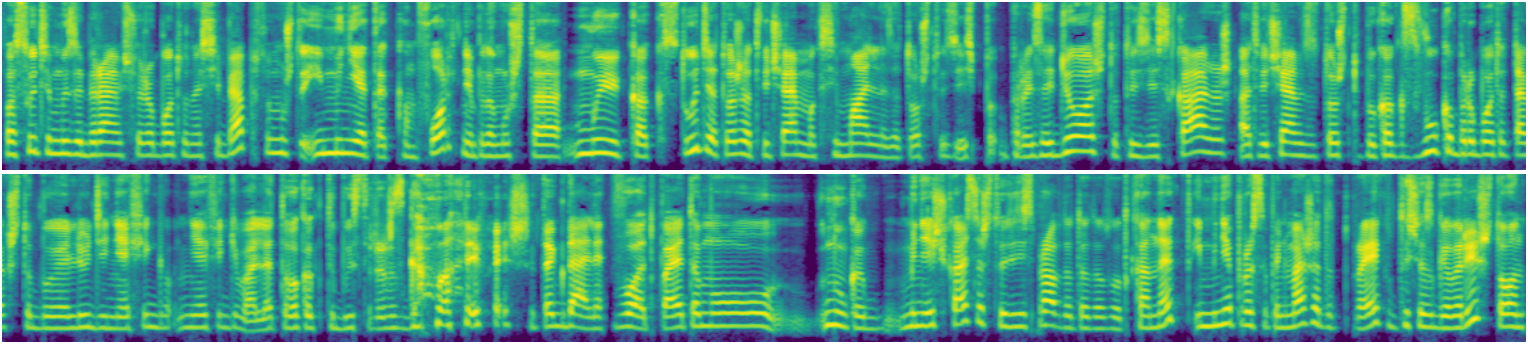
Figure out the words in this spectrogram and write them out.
по сути, мы забираем всю работу на себя, потому что и мне так комфортнее, потому что мы, как студия, тоже отвечаем максимально за то, что здесь произойдет, что ты здесь скажешь, отвечаем за то, чтобы как звук обработать так, чтобы люди не, офиг- не офигевали от того, как ты быстро разговариваешь и так далее. Вот, поэтому, ну, как мне еще кажется, что здесь правда вот этот вот коннект, и мне просто, понимаешь, этот проект, ты сейчас говоришь, что он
